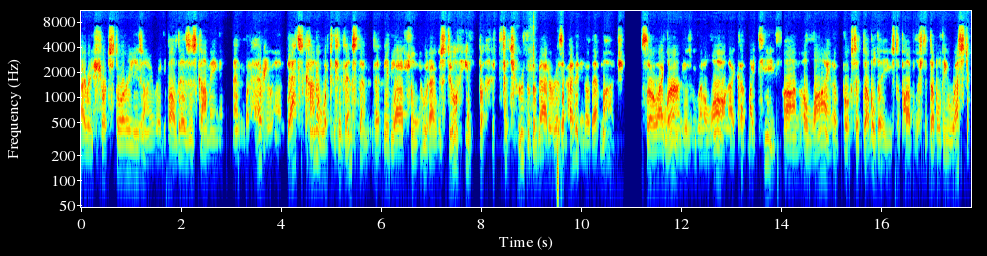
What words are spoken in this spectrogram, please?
I read short stories and I read Valdez is Coming and what have you. And that's kind of what convinced them that maybe I actually knew what I was doing. But the truth of the matter is, I didn't know that much. So I learned as we went along, I cut my teeth on a line of books that Doubleday used to publish, the Doubleday Western.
